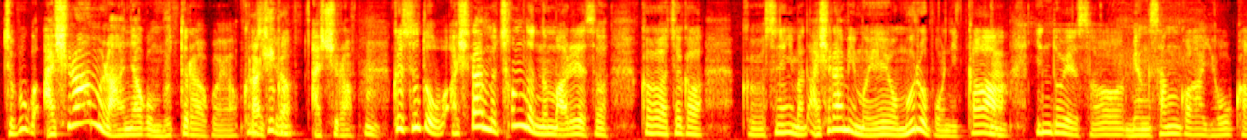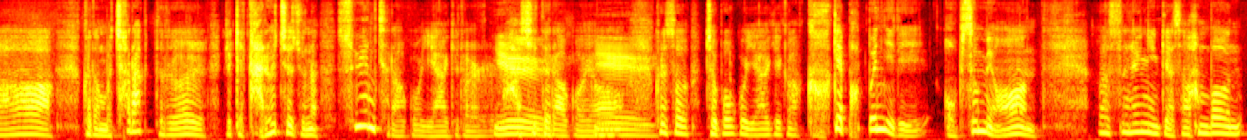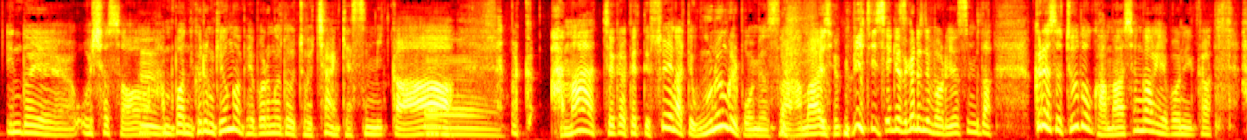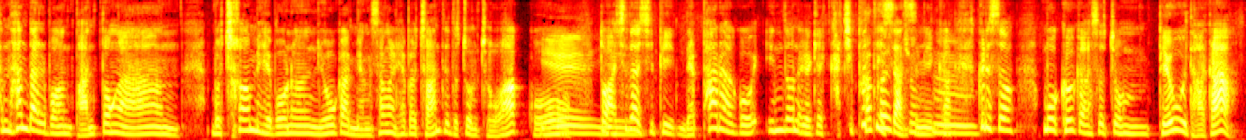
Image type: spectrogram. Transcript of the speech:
저보고 아시람을 아냐고 묻더라고요. 그래서 아시람? 아시람. 음. 그래서 또 아시람을 처음 듣는 말이라서 그 제가 그 선생님한테 아시람이 뭐예요? 물어보니까 음. 인도에서 명상과 요가 그다음 뭐 철학들을 이렇게 가르쳐 주는 수행처라고 이야기를 예. 하시더라고요. 예. 그래서 저보고 이야기가 크게 바쁜 일이 없으면 어, 선생님께서 한번 인도에 오셔서 음. 한번 그런 경험해 보는 것도 좋지 않겠습니까? 아, 그, 아마 제가 그때 수행할 때 우는 걸 보면서 아마 미리 새겨서 그런지 모르겠습니다. 그래서 저도 가만 생각해 보니까 한 한 달 반 반 동안 뭐 처음 해보는 요가 명상을 해봐 저한테도 좀 좋았고 예, 또 예. 아시다시피 네팔하고 인도는 이렇게 같이 붙어 있지 않습니까? 음. 그래서 뭐 그 가서 좀 배우다가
